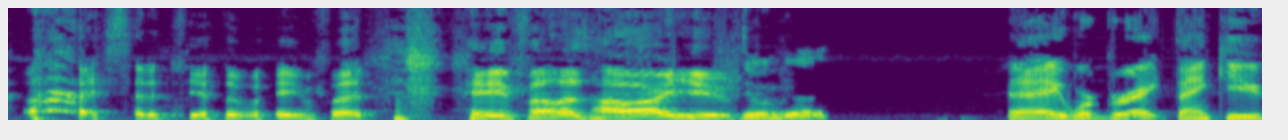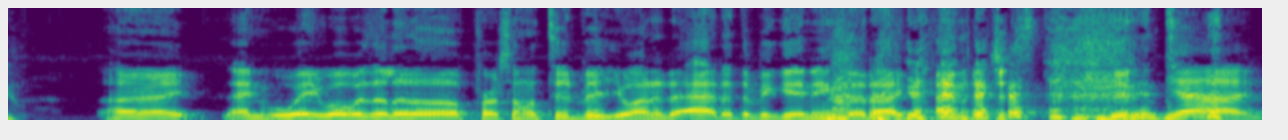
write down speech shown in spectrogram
I said it the other way, but hey, fellas, how are you? Doing good. Hey, we're great. Thank you. All right. And wait, what was a little personal tidbit you wanted to add at the beginning that I kind of just didn't? yeah,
